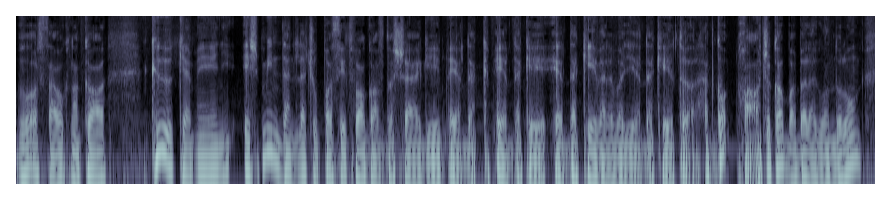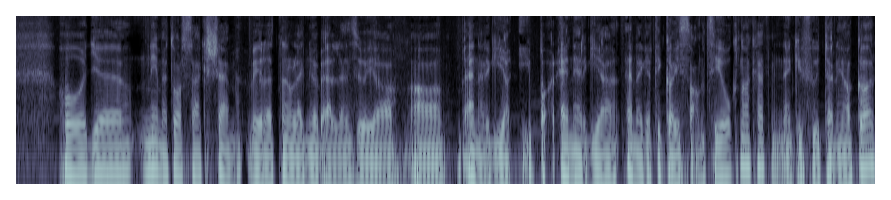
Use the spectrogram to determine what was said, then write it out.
országoknak a kőkemény és minden lecsupaszítva a gazdasági érdek, érdeké, érdekével vagy érdekétől. Hát ha csak abba belegondolunk, hogy Németország sem véletlenül a legnagyobb ellenzője a, a energiaipar, energia, energetikai szankcióknak, hát mindenki fűteni akar,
